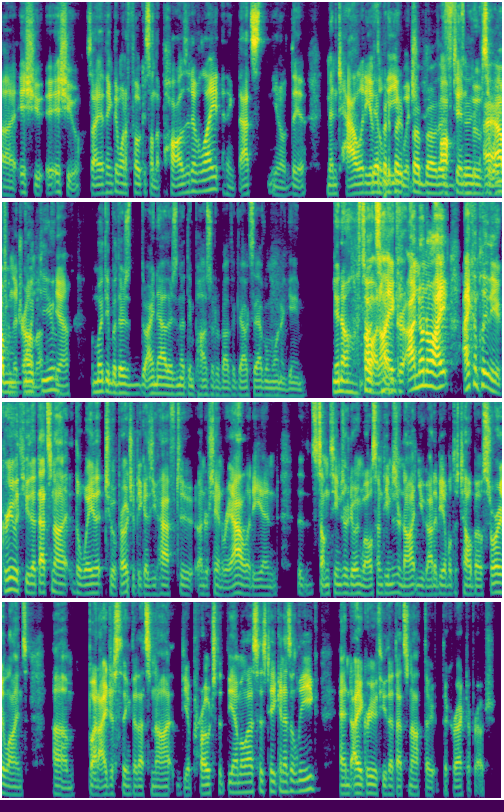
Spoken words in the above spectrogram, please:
uh, issue issue. So I think they want to focus on the positive light. I think that's you know the mentality of yeah, the but, league, but, which but bro, often there's, moves away I, from the drama. Yeah, I'm with you, but there's right now there's nothing positive about the Galaxy. They haven't won a game. You know, so oh, and like... I agree. I, no, no, I I completely agree with you that that's not the way that to approach it because you have to understand reality. And some teams are doing well, some teams are not. And you got to be able to tell both storylines. Um, but I just think that that's not the approach that the MLS has taken as a league, and I agree with you that that's not the the correct approach.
